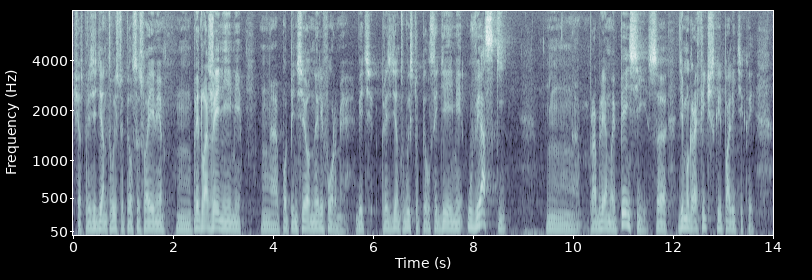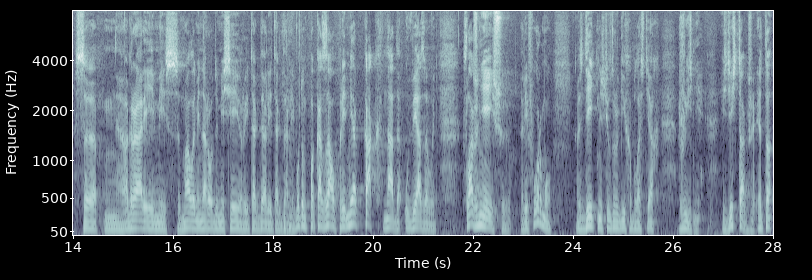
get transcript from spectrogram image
сейчас президент выступил со своими предложениями по пенсионной реформе. Ведь президент выступил с идеями увязки проблемы пенсий с демографической политикой, с аграриями, с малыми народами севера и так далее, и так далее. Вот он показал пример, как надо увязывать сложнейшую реформу с деятельностью в других областях жизни. И здесь также это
